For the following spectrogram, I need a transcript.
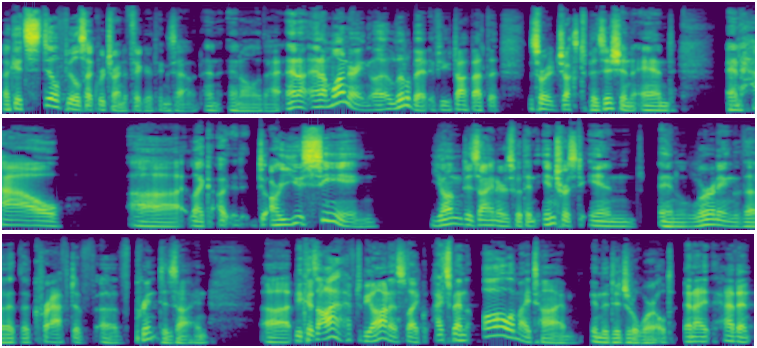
Like it still feels like we're trying to figure things out and and all of that. And I, and I'm wondering a little bit if you talk about the, the sort of juxtaposition and and how uh like uh, are you seeing young designers with an interest in in learning the the craft of of print design. Uh, because I have to be honest, like I spend all of my time in the digital world, and I haven't,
